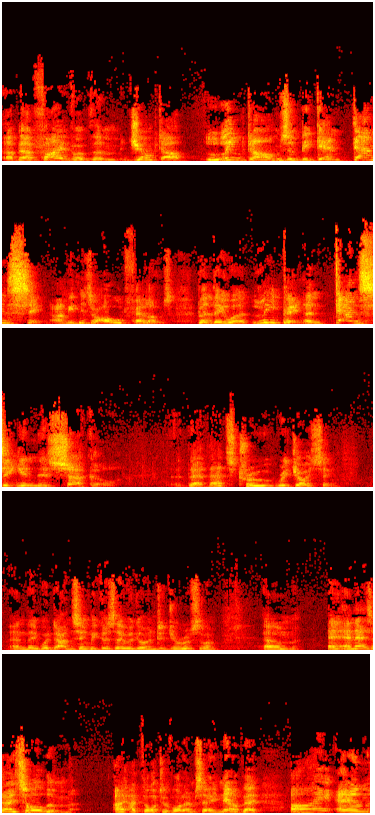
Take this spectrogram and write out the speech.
about five of them jumped up, linked arms, and began dancing. I mean, these are old fellows, but they were leaping and dancing in this circle. That, that's true rejoicing. And they were dancing because they were going to Jerusalem. Um, and, and, as I saw them, I, I thought of what I'm saying now that I am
